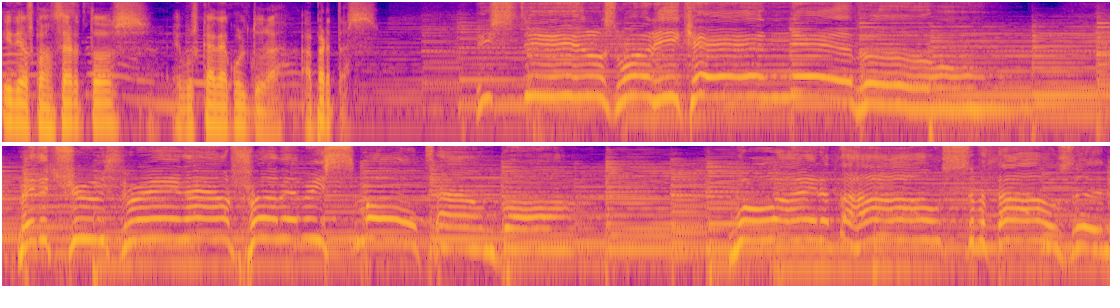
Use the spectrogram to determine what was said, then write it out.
ide aos concertos e buscade a cultura. Apertas. He steals what he can never own. May the truth ring out from every small town bar. We'll light up the house of a thousand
